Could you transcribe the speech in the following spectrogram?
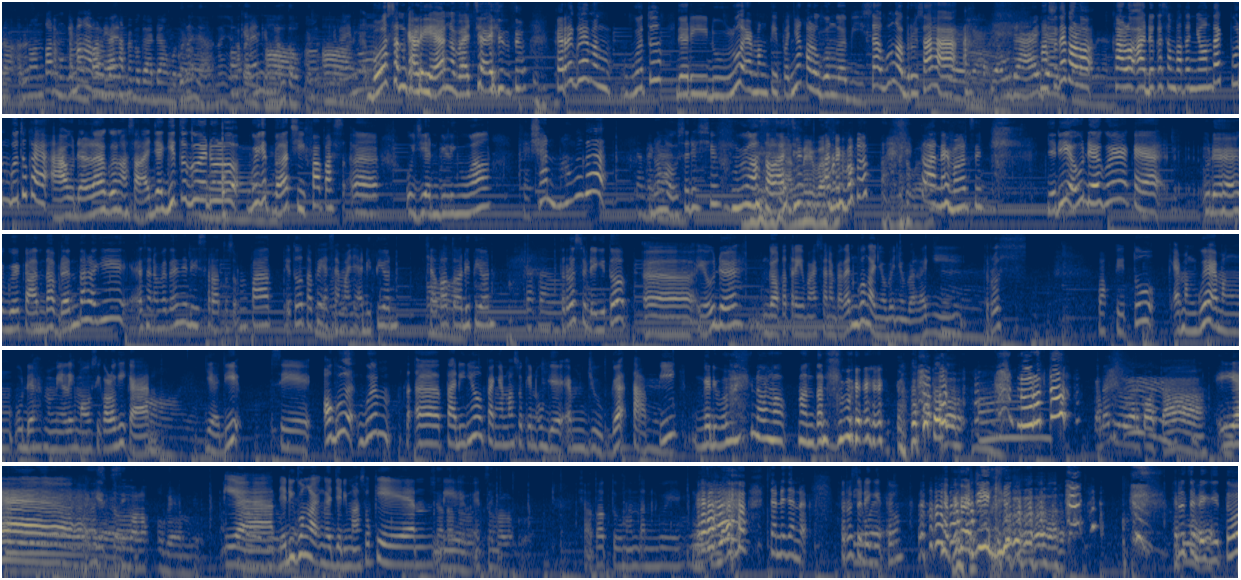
terus No- nonton mungkin Emang nonton apa, ya Ben? sampai begadang. Gue nanya nanya Oh, apa yang bikin oh, ngantuk? Oh, gitu. oh. Kirain lo- bosan kali ya ngebaca itu. Karena gue emang gue tuh dari dulu emang tipenya kalau gue nggak bisa gue nggak berusaha. Ya, ya, ya udah aja. maksudnya kalau ya, bener. kalau ada kesempatan nyontek pun gue tuh kayak ah udahlah gue ngasal aja. Gitu gue Iya, dulu. iya, gue inget banget Shiva pas eh, ujian bilingual kayak Shan mau nggak? Udah nggak usah deh Shiv. Gue ngasal aja Aneh banget. aneh banget. Aneh itu banget. aneh banget sih jadi ya udah gue kayak udah gue ke antah berantah lagi SNMPTN jadi 104 itu tapi SMA nya Adition siapa Oh. tuh Adition terus udah gitu eh ya udah nggak keterima SNMPTN gue nggak nyoba nyoba lagi. Hmm. terus waktu itu emang gue emang udah memilih mau psikologi kan. Oh, iya. jadi si oh gue gue eh, tadinya pengen masukin UGM juga tapi nggak dibolehin sama mantan gue. Nurut tuh. Karena di luar kota. iya Karena gitu. Psikolog UGM gitu. Iya Psikologi jadi gue nggak nggak jadi masukin siapa di tuh? itu. Psikolog. Shout out tuh mantan gue. Nggak canda canda canda terus Happy udah WF. gitu. Happy wedding terus Happy udah gitu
